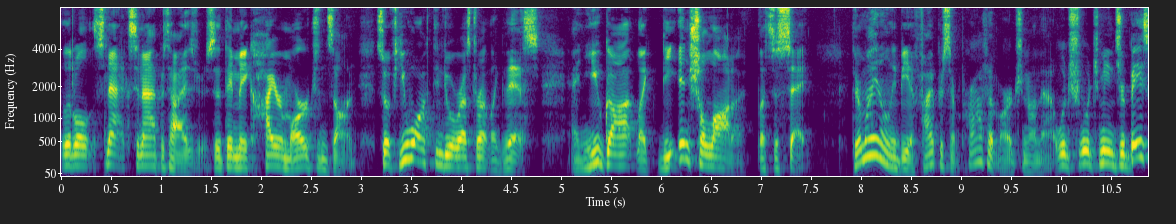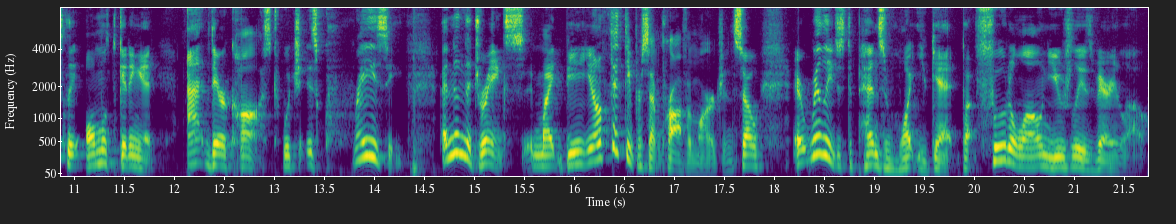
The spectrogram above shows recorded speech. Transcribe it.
little snacks and appetizers that they make higher margins on. So if you walked into a restaurant like this and you got like the enchilada, let's just say, there might only be a 5% profit margin on that, which, which means you're basically almost getting it at their cost, which is crazy. And then the drinks might be, you know, 50% profit margin. So it really just depends on what you get, but food alone usually is very low.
